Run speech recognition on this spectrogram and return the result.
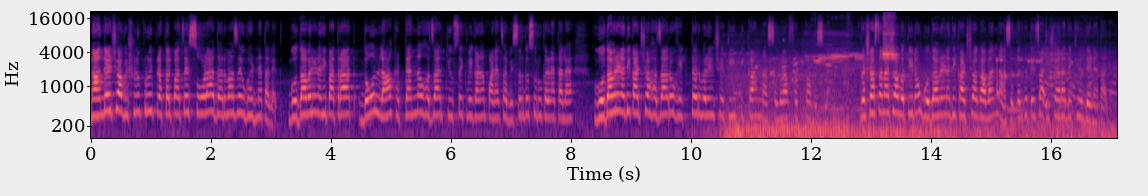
नांदेडच्या विष्णुपुरी प्रकल्पाचे सोळा दरवाजे उघडण्यात आलेत. गोदावरी नदीपात्रात दोन लाख अठ्ठ्याण्णव हजार क्युसेक वेगानं पाण्याचा विसर्ग सुरू करण्यात आला आहे गोदावरी नदीकाठच्या हजारो हेक्टरवरील शेती पिकांना सगळा फटका बसला. प्रशासनाच्या वतीनं गोदावरी नदीकाठच्या गावांना सतर्कतेचा इशारा देखील देण्यात आला.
